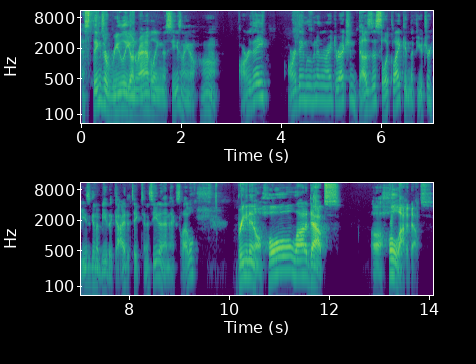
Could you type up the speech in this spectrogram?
as things are really unraveling this season, I go, huh, are they? Are they moving in the right direction? Does this look like in the future he's going to be the guy to take Tennessee to that next level? Bringing in a whole lot of doubts. A whole lot of doubts.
